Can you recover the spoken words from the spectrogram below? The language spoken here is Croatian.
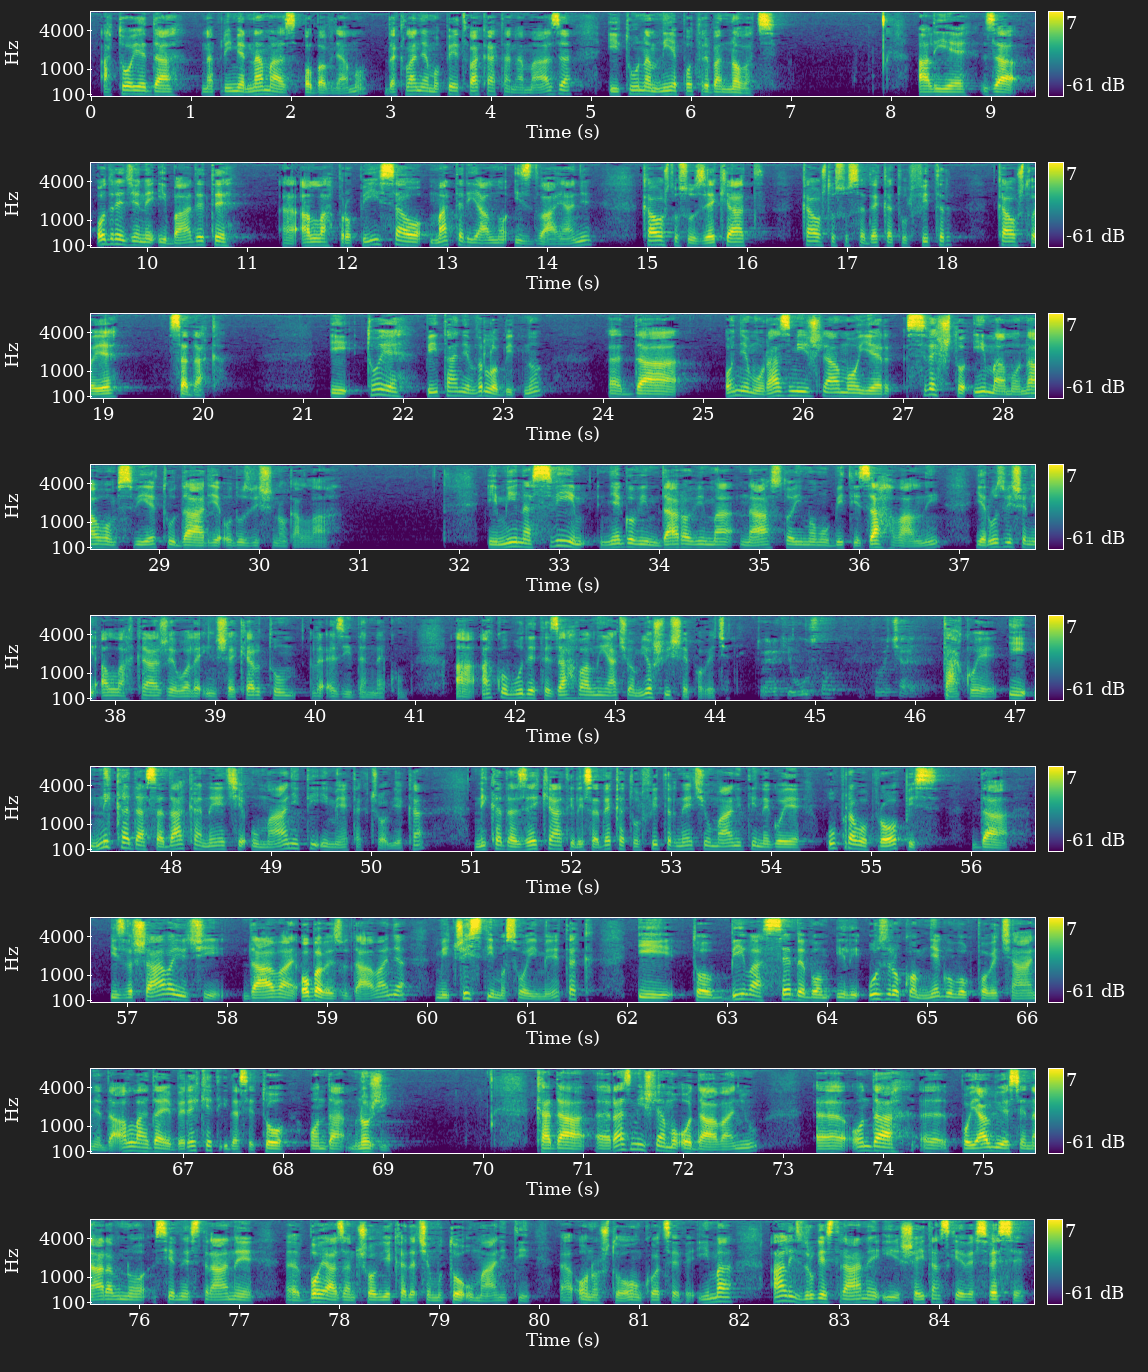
a to je da, na primjer, namaz obavljamo, da klanjamo pet vakata namaza i tu nam nije potreban novac. Ali je za određene ibadete Allah propisao materijalno izdvajanje, kao što su zekat, kao što su sadekatul fitr, kao što je sadaka. I to je pitanje vrlo bitno da o njemu razmišljamo jer sve što imamo na ovom svijetu dar je od uzvišenog Allaha. I mi na svim njegovim darovima nastojimo mu biti zahvalni jer uzvišeni Allah kaže šekertum le ezidennekum. A ako budete zahvalni, ja ću vam još više povećati. To je neki uslov povećanja. Tako je. I nikada sadaka neće umanjiti imetak čovjeka, nikada zekat ili sadekatul fitr neće umanjiti, nego je upravo propis da izvršavajući davanje, obavezu davanja, mi čistimo svoj imetak i to biva sebebom ili uzrokom njegovog povećanja, da Allah daje bereket i da se to onda množi. Kada e, razmišljamo o davanju, e, onda e, pojavljuje se naravno s jedne strane bojazan čovjeka da će mu to umanjiti ono što on kod sebe ima, ali s druge strane i šeitanske vesvese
